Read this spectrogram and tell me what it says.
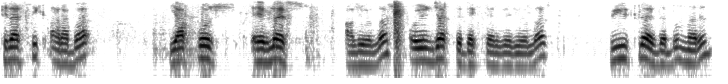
plastik araba, yapboz evler alıyorlar. Oyuncak bebekler veriyorlar. Büyükler de bunların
